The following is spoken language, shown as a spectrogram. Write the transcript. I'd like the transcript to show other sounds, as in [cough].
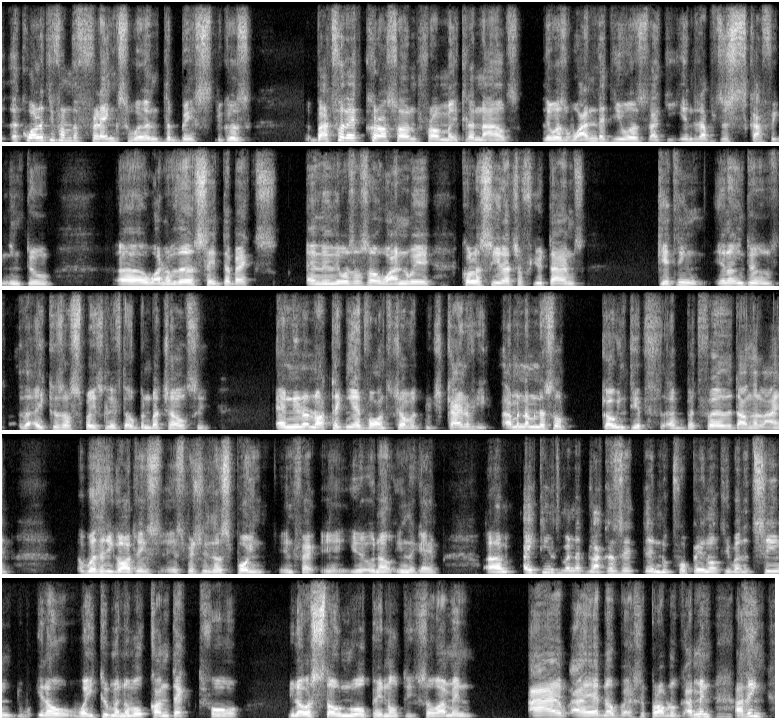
the quality from the flanks weren't the best because, but for that cross on from Maitland Niles, there was one that he was like, he ended up just scuffing into uh, one of the centre backs. And then there was also one where Kolasinac a few times getting you know into the acres of space left open by Chelsea, and you know not taking advantage of it, which kind of I mean I'm gonna still go in depth a bit further down the line with regard to especially this point. In fact, you know in the game. Um, 18th minute, Lacazette then looked for penalty, but it seemed, you know, way too minimal contact for, you know, a stonewall penalty. So, I mean, I I had no actual problem. I mean, I think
